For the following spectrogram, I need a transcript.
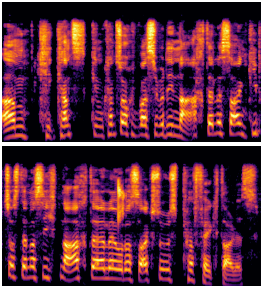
Ähm, kannst, kannst du auch was über die Nachteile sagen? Gibt es aus deiner Sicht Nachteile oder sagst du, ist perfekt alles?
